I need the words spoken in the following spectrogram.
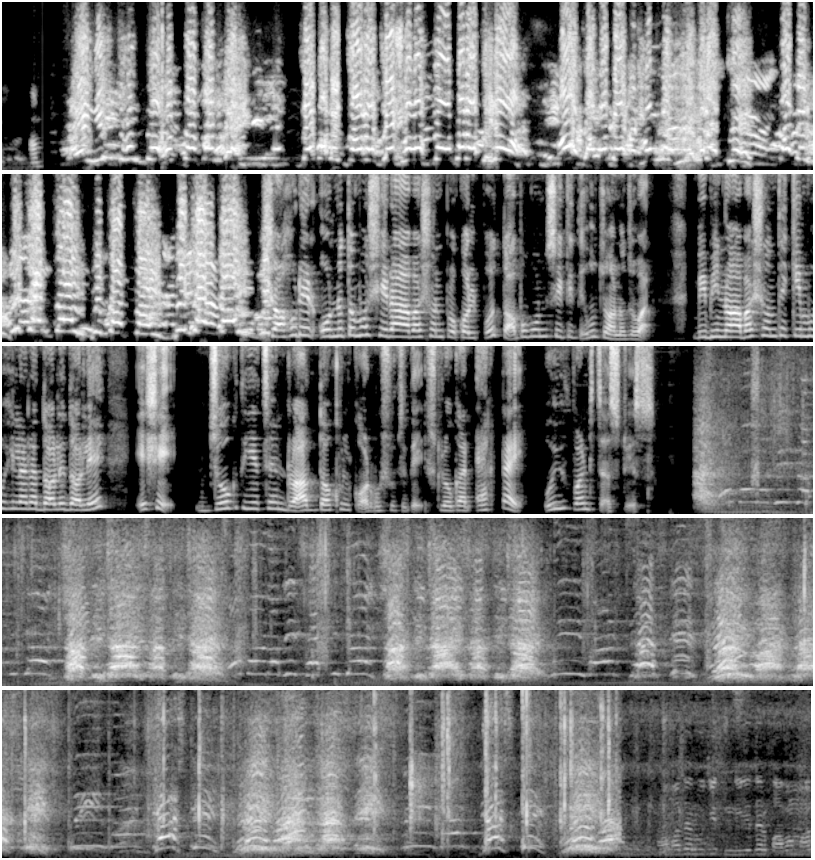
শহরের অন্যতম সেরা আবাসন প্রকল্প তপবন সিটিতেও জনজোয়ার। বিভিন্ন আবাসন থেকে মহিলারা দলে দলে এসে যোগ দিয়েছেন রাত দখল কর্মসূচিতে। স্লোগান একটাই উই ওয়ান্ট জাস্টিস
